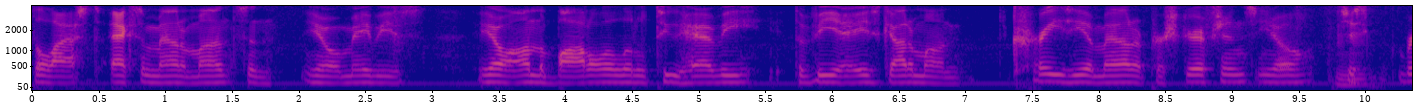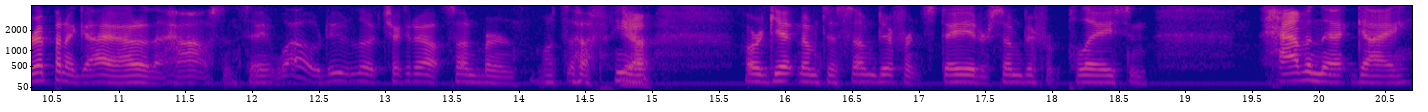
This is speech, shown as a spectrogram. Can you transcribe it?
the last X amount of months and, you know, maybe he's, you know, on the bottle a little too heavy. The VA's got him on crazy amount of prescriptions, you know, mm-hmm. just ripping a guy out of the house and saying, whoa, dude, look, check it out, sunburn, what's up, you Yeah. know, or getting them to some different state or some different place and having that guy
